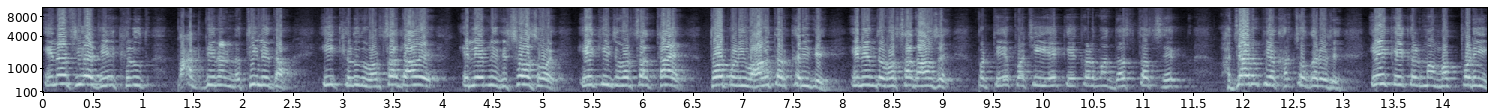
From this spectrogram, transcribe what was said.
એના સિવાય જે ખેડૂત પાક ધિરાણ નથી લેતા, એ ખેડૂત વરસાદ આવે એટલે એમને વિશ્વાસ હોય, એક ઇંચ વરસાદ થાય તો પણ એ વાવેતર કરી દે, એને એમ તો વરસાદ આવશે. પણ તે પછી એક એકડમાં દસ દસ હજાર રૂપિયા ખર્ચો કર્યો છે. એક એકડમાં મગફળી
